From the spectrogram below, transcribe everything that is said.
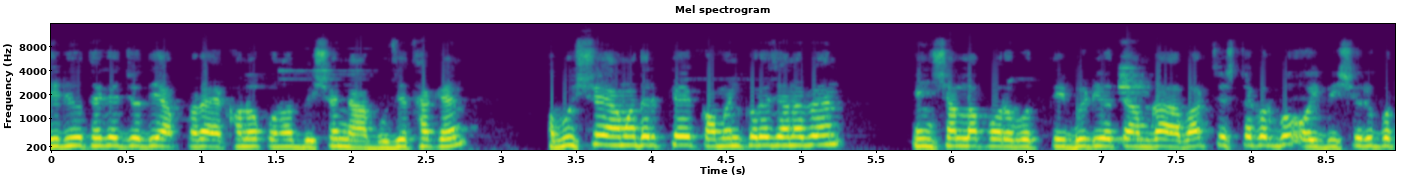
ভিডিও থেকে যদি আপনারা এখনও কোনো বিষয় না বুঝে থাকেন, অবশ্যই আমাদেরকে কমেন্ট করে জানাবেন। ইনশাল্লাহ পরবর্তী ভিডিওতে আমরা আবার চেষ্টা করব ওই বিষয়ের উপর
